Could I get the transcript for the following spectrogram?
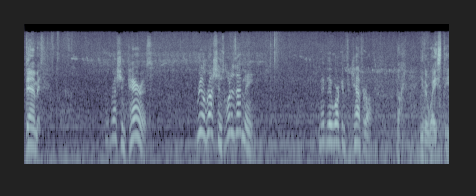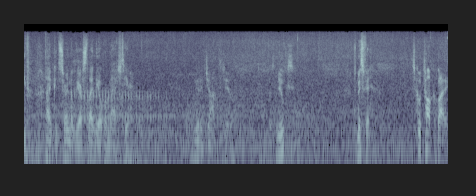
damn it! A Russian Paris. Real Russians, what does that mean? Maybe they're working for Kafarov. Look, either way, Steve, I'm concerned that we are slightly overmatched here. We got a job to do. Those nukes, It's Misfit. let's go talk about it.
